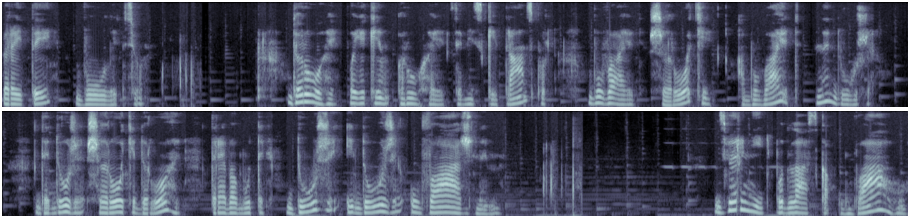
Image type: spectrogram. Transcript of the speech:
перейти вулицю. Дороги, по яким рухається міський транспорт, бувають широкі, а бувають не дуже. Де дуже широкі дороги, треба бути дуже і дуже уважним. Зверніть, будь ласка, увагу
